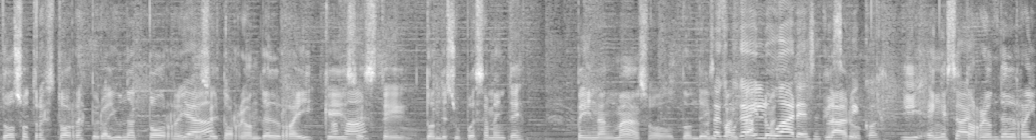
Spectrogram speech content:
dos o tres torres, pero hay una torre Ya. que es el Torreón del Rey, que Ajá. es este, donde supuestamente penan más o donde O sea, como que hay lugares Claro, específicos. y en ese Claro. Torreón del Rey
